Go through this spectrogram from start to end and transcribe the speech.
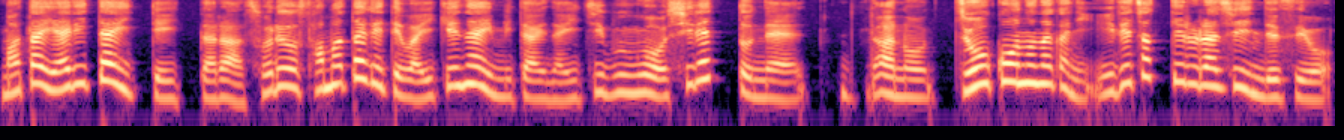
またやりたいって言ったら、それを妨げてはいけないみたいな一文をしれっとね、あの、条項の中に入れちゃってるらしいんですよ。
